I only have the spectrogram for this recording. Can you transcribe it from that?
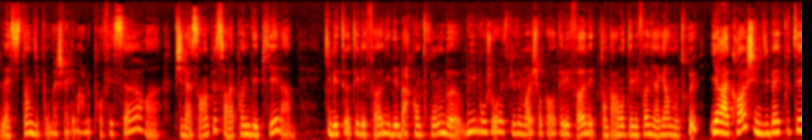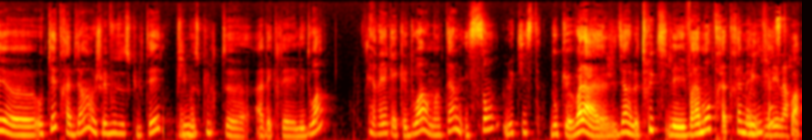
l'assistante dit bon bah je vais aller voir le professeur, puis je la sens un peu sur la pointe des pieds là qu'il était au téléphone, il débarque en trombe. Oui, bonjour, excusez-moi, je suis encore au téléphone. Et en parlant au téléphone, il regarde mon truc. Il raccroche, il me dit Bah écoutez, euh, ok, très bien, je vais vous ausculter. Puis il me sculpte euh, avec les, doigts. Et rien qu'avec les doigts en interne, il sent le kyste. Donc euh, voilà, je veux dire, le truc, il est vraiment très très manifeste. il est là. Quoi.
